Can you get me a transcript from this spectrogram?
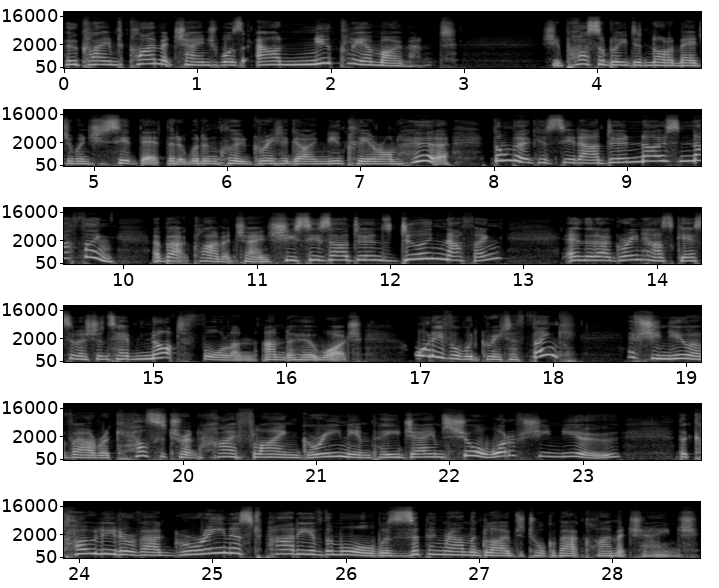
who claimed climate change was our nuclear moment. She possibly did not imagine when she said that that it would include Greta going nuclear on her. Thunberg has said Ardern knows nothing about climate change. She says Ardern's doing nothing and that our greenhouse gas emissions have not fallen under her watch. Whatever would Greta think? If she knew of our recalcitrant, high flying Green MP, James Shaw, what if she knew the co leader of our greenest party of them all was zipping around the globe to talk about climate change?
